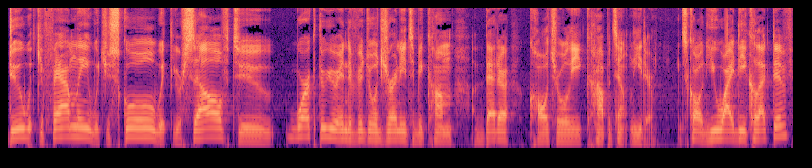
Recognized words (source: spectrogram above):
do with your family, with your school, with yourself to work through your individual journey to become a better culturally competent leader. It's called UID Collective,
